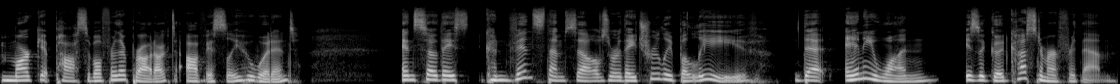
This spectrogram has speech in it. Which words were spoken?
market possible for their product, obviously, who wouldn't? And so they convince themselves or they truly believe that anyone is a good customer for them.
